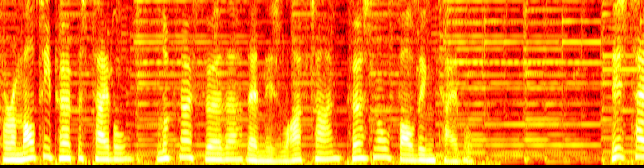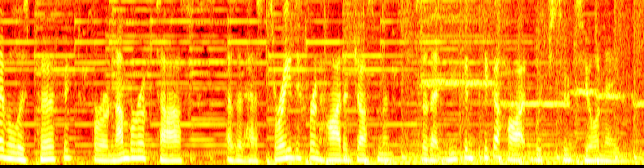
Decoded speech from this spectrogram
For a multi-purpose table, look no further than this Lifetime Personal Folding Table. This table is perfect for a number of tasks as it has three different height adjustments so that you can pick a height which suits your needs.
